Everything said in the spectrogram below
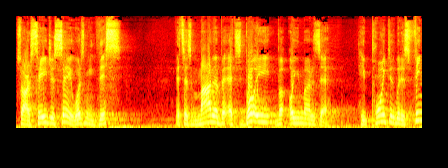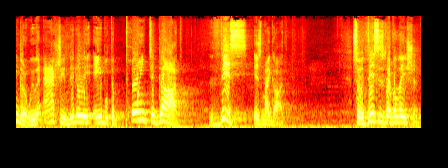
So our sages say, what does it mean, this? It says, Mara be'etzboi. He pointed with his finger. We were actually literally able to point to God. This is my God. So this is revelation.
